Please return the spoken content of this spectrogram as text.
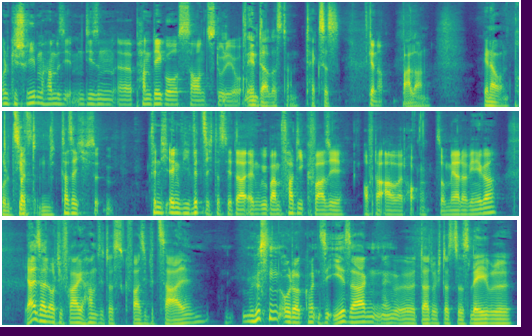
und geschrieben haben sie in diesem äh, Pandego Sound Studio. In Dallas dann, Texas. Genau. Ballern. Genau, und produziert. Was tatsächlich so- finde ich irgendwie witzig, dass die da irgendwie beim Faddy quasi auf der Arbeit hocken, so mehr oder weniger. Ja, ist halt auch die Frage, haben sie das quasi bezahlen müssen oder konnten sie eh sagen, äh, dadurch, dass das Label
